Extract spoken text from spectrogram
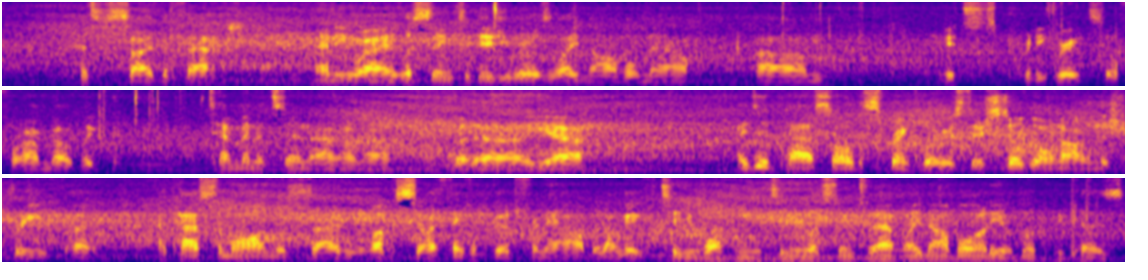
that's aside the fact. Anyway, listening to Digibro's light novel now. Um, it's pretty great so far. I'm about like 10 minutes in, I don't know. But uh, yeah, I did pass all the sprinklers. They're still going on in the street, but I passed them all on this sidewalk, so I think I'm good for now. But I'm going to continue walking, continue listening to that light novel audiobook because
